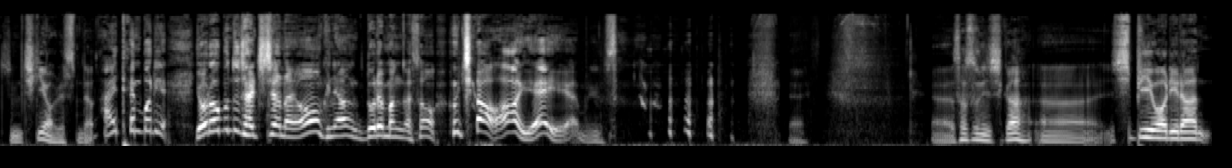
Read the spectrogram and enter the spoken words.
좀 치기 어렵습니다. 아이 탬버린 여러분도 잘 치잖아요. 그냥 노래방 가서 흥쳐 아, 예 예. 이러면서. 네. 어, 서순희 씨가 어, 12월이란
